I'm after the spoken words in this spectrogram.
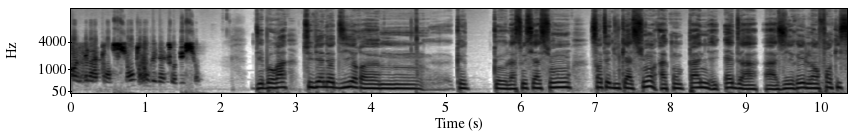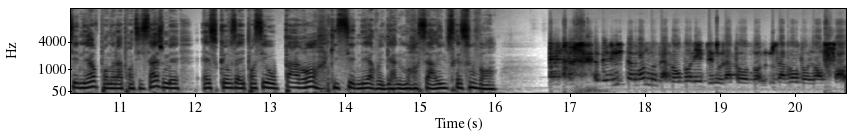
enlever la tension, trouver des solutions. Déborah, tu viens de dire euh, que l'association Santé Éducation accompagne et aide à, gérer l'enfant qui s'énerve pendant l'apprentissage, mais est-ce que vous avez pensé aux parents qui s'énervent également? Ça arrive très souvent. Justement, nous abordons les deux. Nous abordons, nous abordons l'enfant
